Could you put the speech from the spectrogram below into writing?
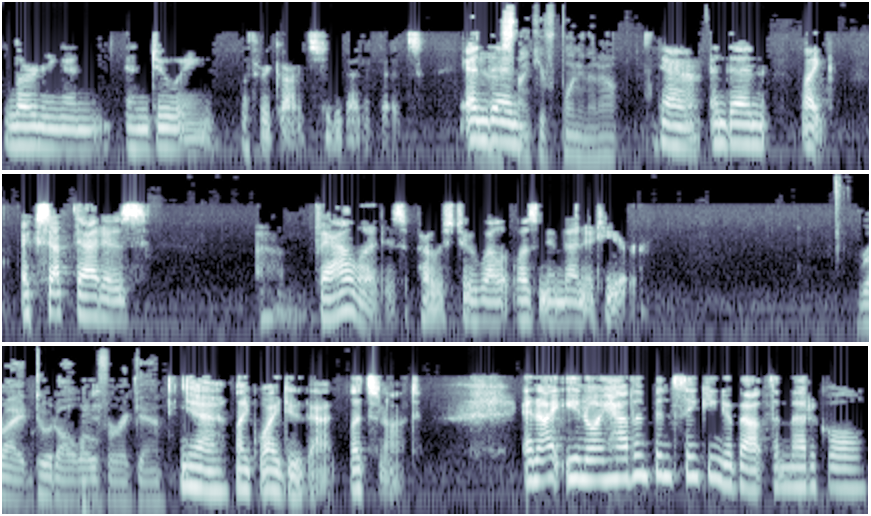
learning and, and doing with regards to the benefits. And yes, then, thank you for pointing that out. yeah, and then like accept that as um, valid as opposed to, well, it wasn't invented here. Right, do it all over again. Yeah, like why do that? Let's not. And I, you know, I haven't been thinking about the medical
